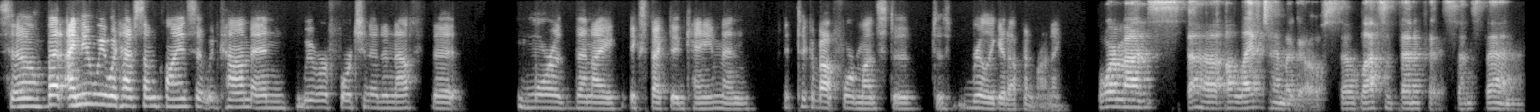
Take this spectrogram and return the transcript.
so, but I knew we would have some clients that would come, and we were fortunate enough that more than I expected came. And it took about four months to to really get up and running. Four months, uh, a lifetime ago. So lots of benefits since then.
